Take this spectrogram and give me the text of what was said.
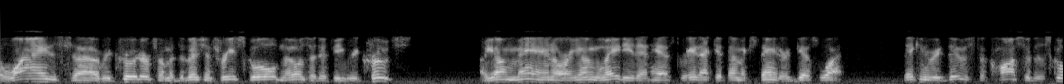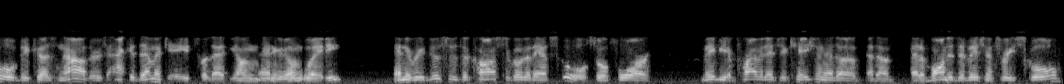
the wise uh, recruiter from a Division three school knows that if he recruits a young man or a young lady that has great academic standard, guess what? They can reduce the cost of the school because now there's academic aid for that young man or young lady, and it reduces the cost to go to that school. So for maybe a private education at a at a at a bonded Division three school,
